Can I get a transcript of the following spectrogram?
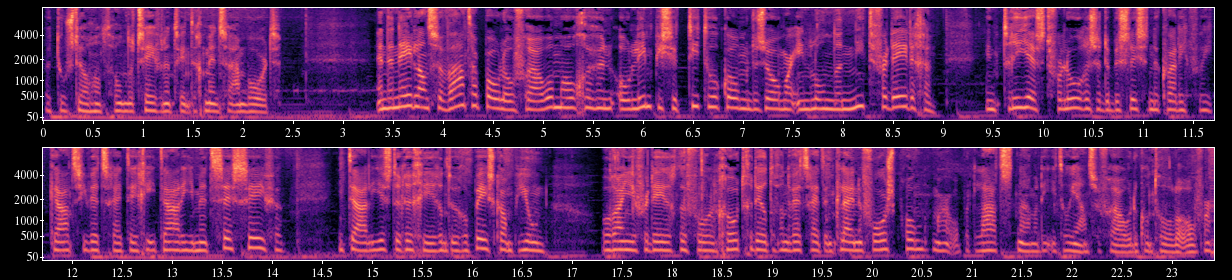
Het toestel had 127 mensen aan boord. En de Nederlandse waterpolo-vrouwen mogen hun Olympische titel komende zomer in Londen niet verdedigen. In Triest verloren ze de beslissende kwalificatiewedstrijd tegen Italië met 6-7. Italië is de regerend Europees kampioen. Oranje verdedigde voor een groot gedeelte van de wedstrijd een kleine voorsprong... maar op het laatst namen de Italiaanse vrouwen de controle over.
